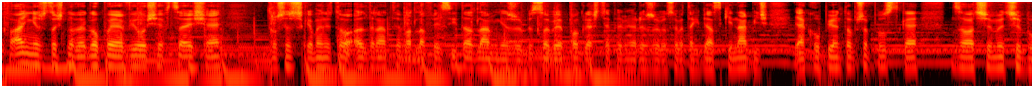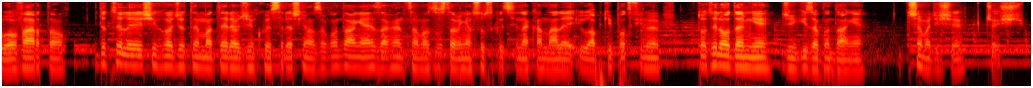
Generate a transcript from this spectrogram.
Fajnie, że coś nowego pojawiło się w CS-ie. Troszeczkę będzie to alternatywa dla Faceita dla mnie, żeby sobie pograć te premiery, żeby sobie te gwiazdki nabić. Ja kupiłem tą przepustkę, zobaczymy czy było warto. I to tyle jeśli chodzi o ten materiał. Dziękuję serdecznie za oglądanie. Zachęcam Was do zostawienia subskrypcji na kanale i łapki pod filmem. To tyle ode mnie. Dzięki za oglądanie. Trzymajcie się. Cześć.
